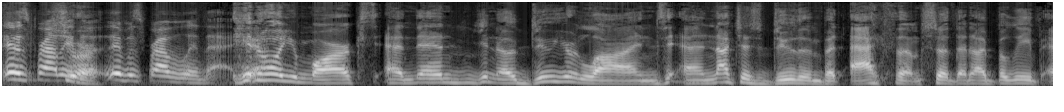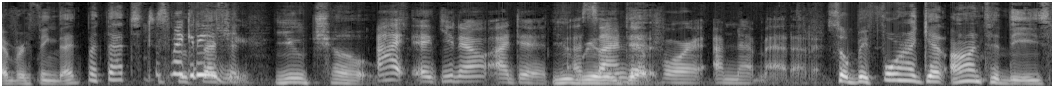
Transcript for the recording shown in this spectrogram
It was probably Sure. the, it was probably that. hit yeah. all your marks and then you know do your lines and not just do them but act them so that i believe everything that but that's Just make it easy. you chose I, uh, you know, I did. You I really signed did. up for it. I'm not mad at it. so before i get on to these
